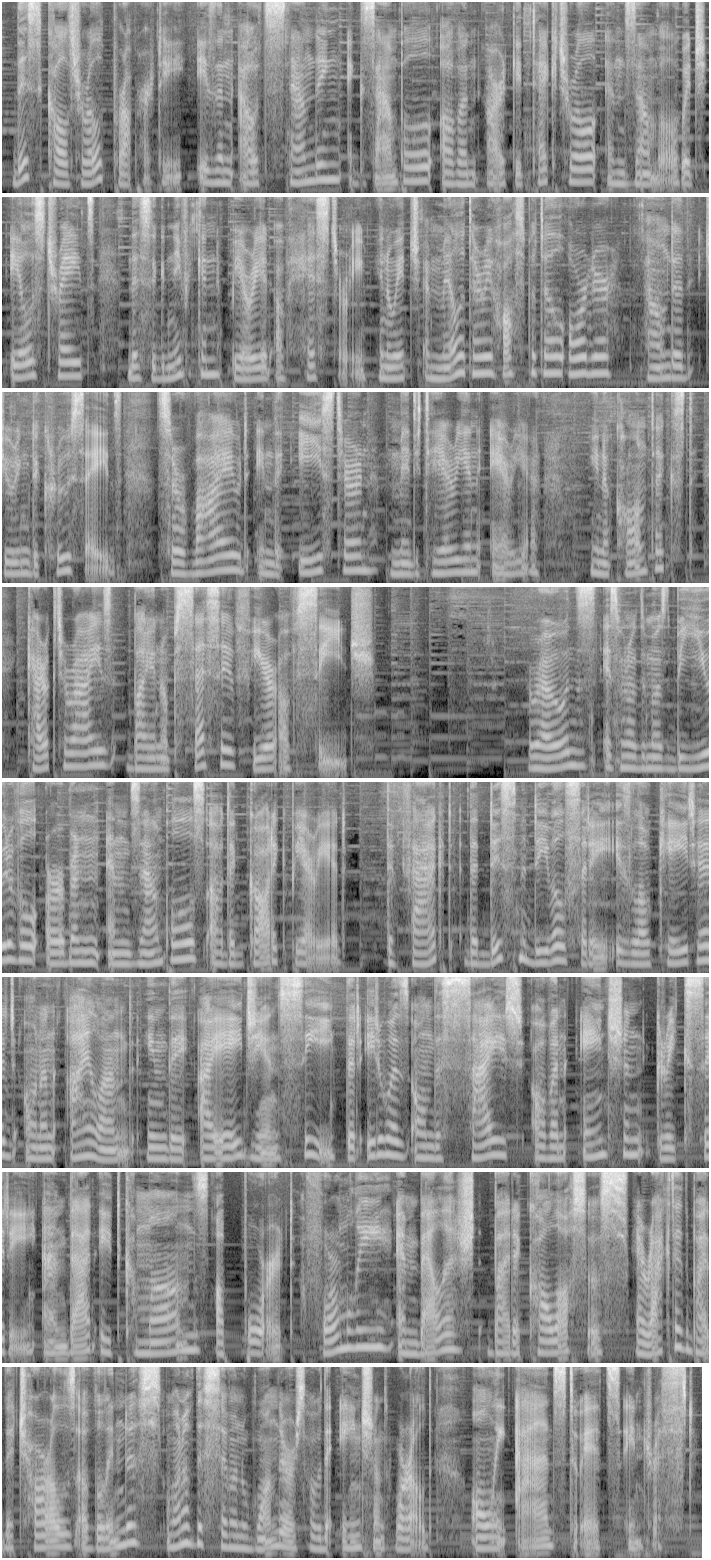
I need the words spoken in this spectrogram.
This cultural property is an outstanding example of an architectural ensemble which illustrates the significant period of history in which a military hospital order founded during the Crusades survived in the eastern Mediterranean area in a context characterized by an obsessive fear of siege. Rhodes is one of the most beautiful urban examples of the Gothic period. The fact that this medieval city is located on an island in the Aegean Sea, that it was on the site of an ancient Greek city, and that it commands a port formerly embellished by the Colossus erected by the Chares of Lindos, one of the seven wonders of the ancient world, only adds to its interest.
